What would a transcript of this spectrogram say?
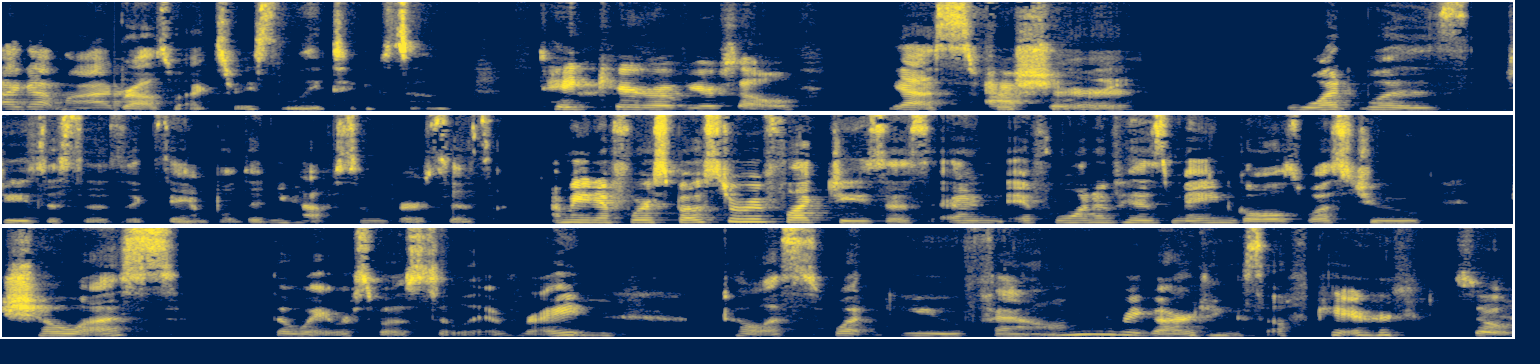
I got my eyebrows waxed recently too, so take care of yourself. Yes, for Absolutely. sure. What was Jesus's example? Didn't you have some verses? I mean, if we're supposed to reflect Jesus and if one of his main goals was to show us the way we're supposed to live, right? Mm. Tell us what you found regarding self care. So,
